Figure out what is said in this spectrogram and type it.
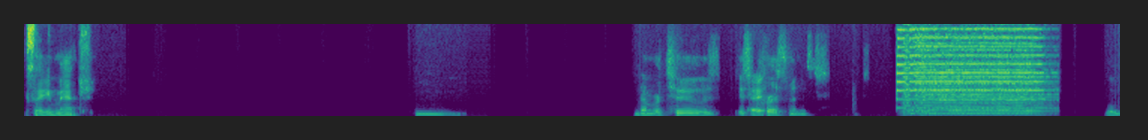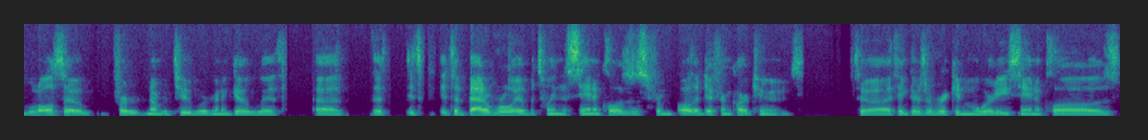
Exciting match. Hmm. Number two is, is Hey. Christmas. We'll we'll also for number two, we're going to go with uh, the it's it's a battle royal between the Santa Clauses from all the different cartoons. So I think there's a Rick and Morty Santa Claus.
